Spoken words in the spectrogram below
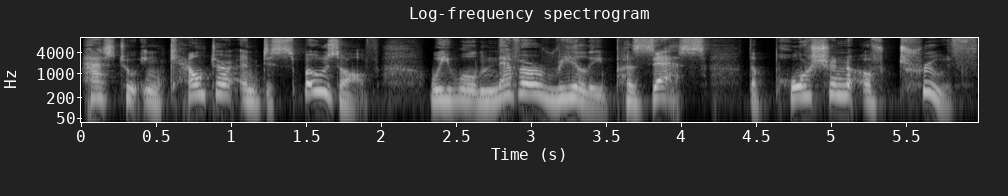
has to encounter and dispose of, we will never really possess the portion of truth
